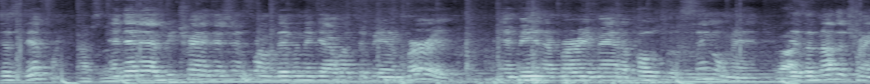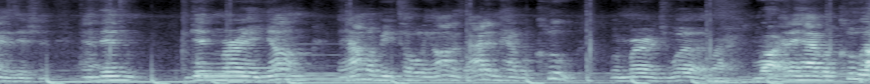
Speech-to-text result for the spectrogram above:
just different. Absolutely. And then as we transitioned from living together to being married and being a married man opposed to a single man, Right. there's another transition. And then getting married young, and I'm gonna be totally honest, I didn't have a clue what marriage was. Right. Right. I didn't have a clue. How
